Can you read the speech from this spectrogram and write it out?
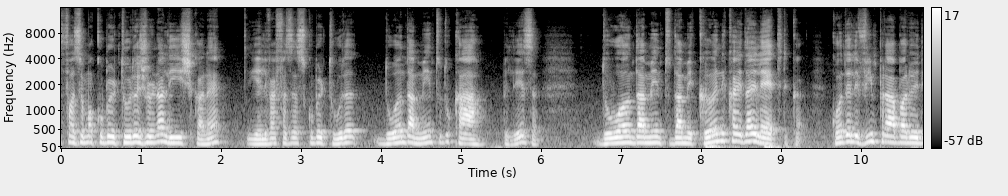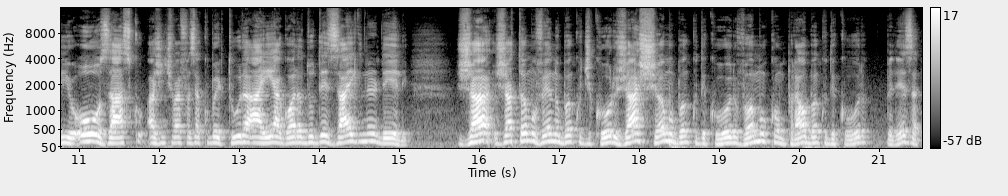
fazer uma cobertura jornalística, né? E ele vai fazer as coberturas do andamento do carro, beleza? Do andamento da mecânica e da elétrica. Quando ele vir para Barueri ou Osasco, a gente vai fazer a cobertura aí agora do designer dele. Já já estamos vendo o banco de couro, já achamos o banco de couro, vamos comprar o banco de couro, beleza?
